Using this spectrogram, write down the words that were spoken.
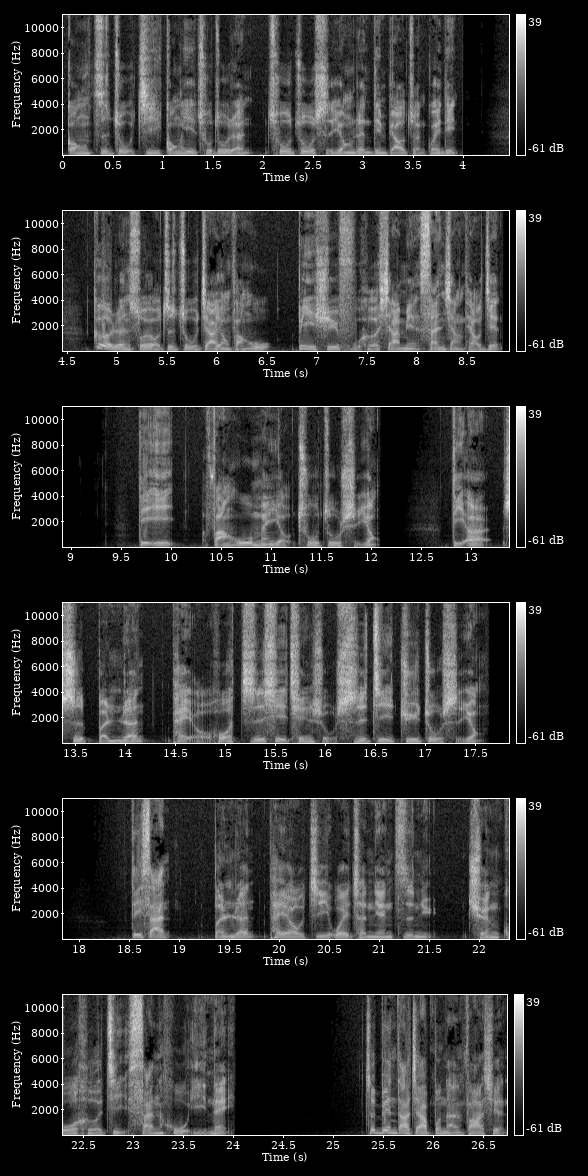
供自住及公益出租人出租使用认定标准》规定，个人所有之住家用房屋必须符合下面三项条件：第一，房屋没有出租使用；第二，是本人、配偶或直系亲属实际居住使用；第三，本人、配偶及未成年子女全国合计三户以内。这边大家不难发现，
